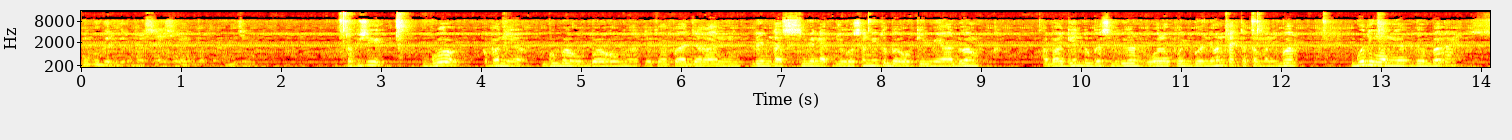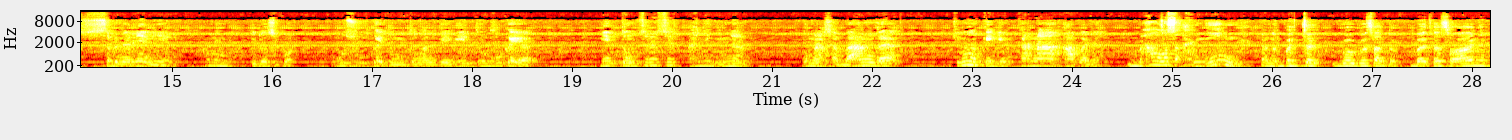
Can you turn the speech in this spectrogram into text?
Ini gue gara-gara males saya sih ngentot anjing. Tapi sih gue apa nih ya gue baru baru ngerti kayak pelajaran lintas minat jurusan itu baru kimia doang. Apalagi yang tugas 9 walaupun gue nyontek ke teman gue gue dengan lihat gambarnya sebenarnya nih ya. Kan yang tidak semua gue suka hitung hitungan kayak gitu. Gue kayak ngitung set set anjing bener. Gue merasa bangga. Cuma kayak gitu karena apa dah? Males anjing. Karena baca gue gue satu baca soalnya.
